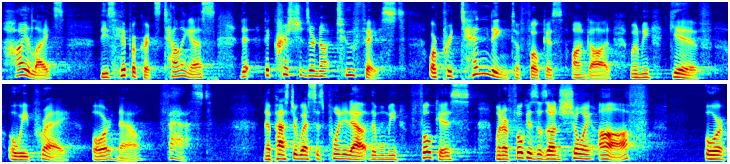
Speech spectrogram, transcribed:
highlights these hypocrites, telling us that the Christians are not two faced or pretending to focus on God when we give or we pray or now fast. Now, Pastor West has pointed out that when we focus, when our focus is on showing off or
